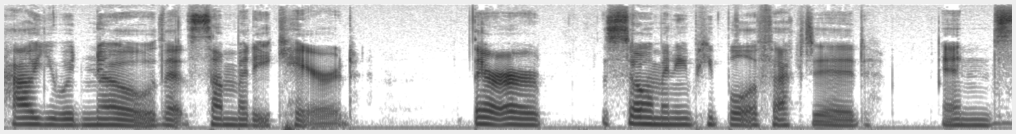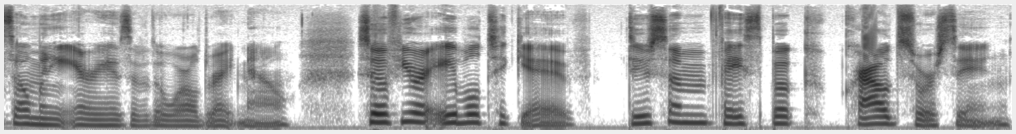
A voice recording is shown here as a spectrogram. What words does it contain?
how you would know that somebody cared. There are so many people affected in so many areas of the world right now. So if you are able to give, do some Facebook crowdsourcing,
